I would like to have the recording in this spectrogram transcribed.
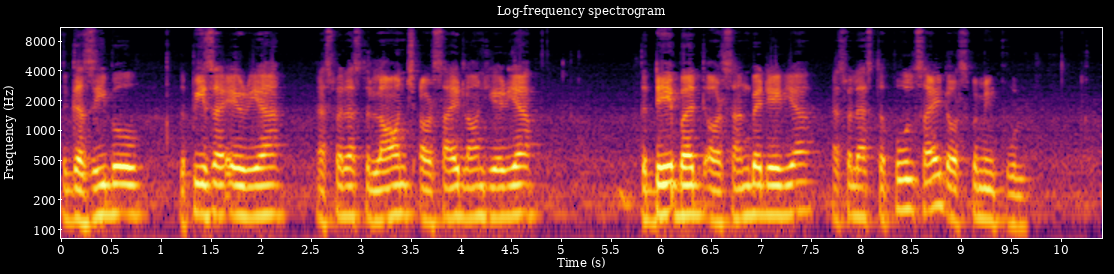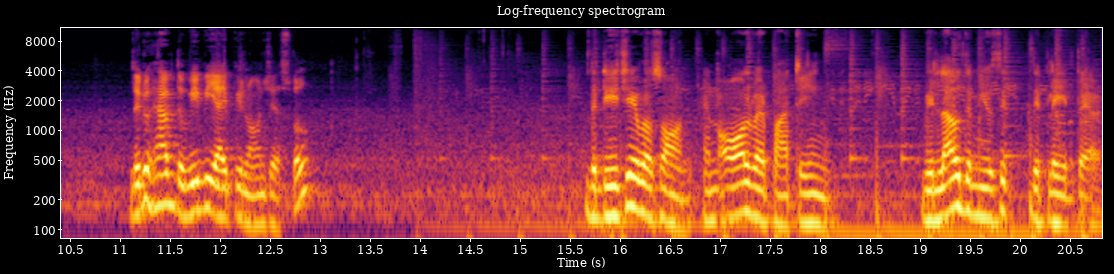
the gazebo, the pizza area, as well as the lounge or side lounge area, the daybed or sunbed area as well as the poolside or swimming pool. They do have the VVIP lounge as well. The DJ was on and all were partying. We loved the music they played there.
